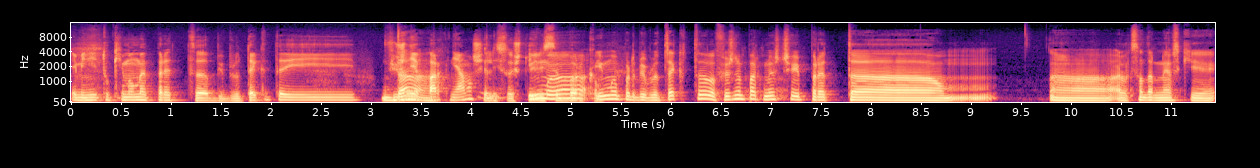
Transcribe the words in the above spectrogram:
Еми, ние тук имаме пред библиотеката и в Да. Южния парк нямаше ли също или се Има, бъркам? има пред библиотеката, в Южен парк, мисля, че и пред а, а, Александър Невски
